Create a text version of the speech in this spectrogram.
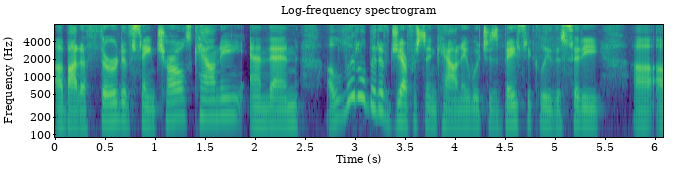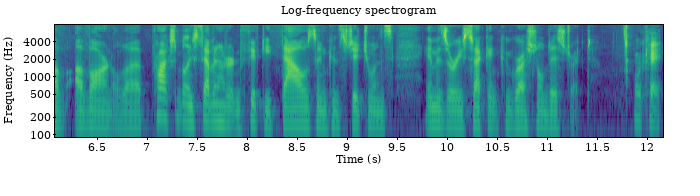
about a third of St. Charles County, and then a little bit of Jefferson County, which is basically the city uh, of, of Arnold. Uh, approximately 750,000 constituents in Missouri's second congressional district. Okay,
